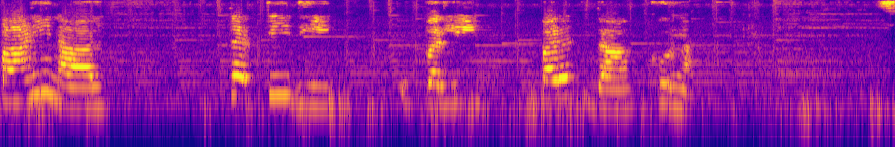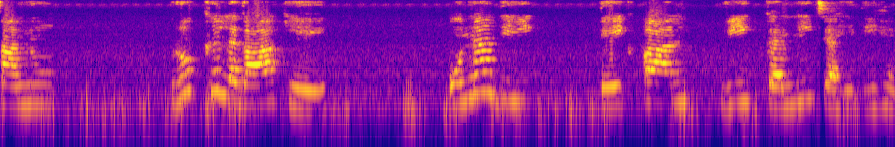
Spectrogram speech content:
ਪਾਣੀ ਨਾਲ ਧਰਤੀ ਦੀ ਉੱਪਰਲੀ ਪਰਤ ਦਾ ਖੁਰਨਾ। ਸਾਨੂੰ ਰੁੱਖ ਲਗਾ ਕੇ ਉਹਨਾਂ ਦੀ ਦੇਖਭਾਲ ਵੀ ਕਰਨੀ ਚਾਹੀਦੀ ਹੈ।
